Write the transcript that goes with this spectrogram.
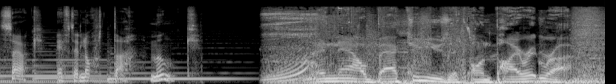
Sök efter Lotta Munk. And now back to music on Pirate Rock.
